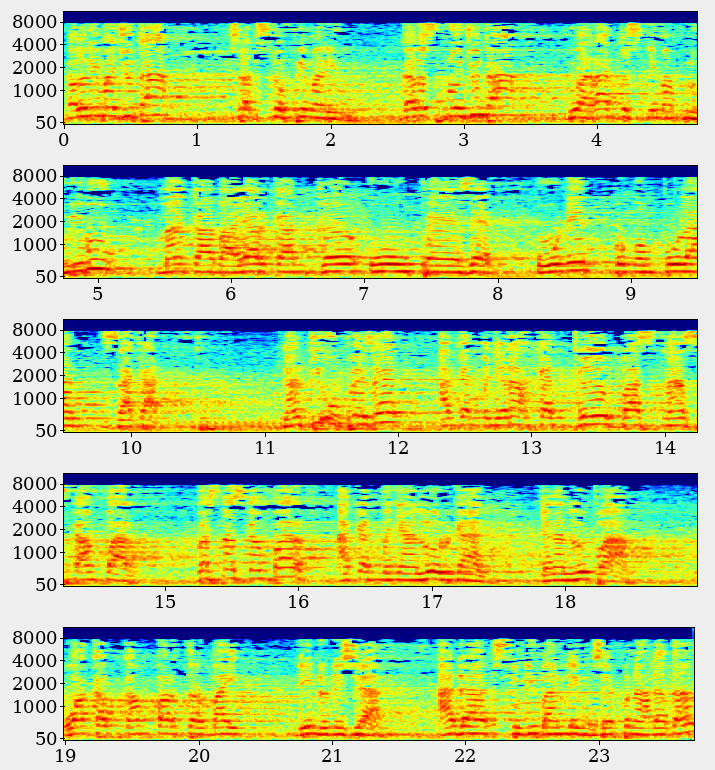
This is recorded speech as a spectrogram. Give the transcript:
Kalau 5 juta 125 ribu. Kalau 10 juta 250 ribu maka bayarkan ke UPZ unit pengumpulan zakat nanti UPZ akan menyerahkan ke Basnas Kampar Basnas Kampar akan menyalurkan jangan lupa wakaf Kampar terbaik di Indonesia ada studi banding saya pernah datang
